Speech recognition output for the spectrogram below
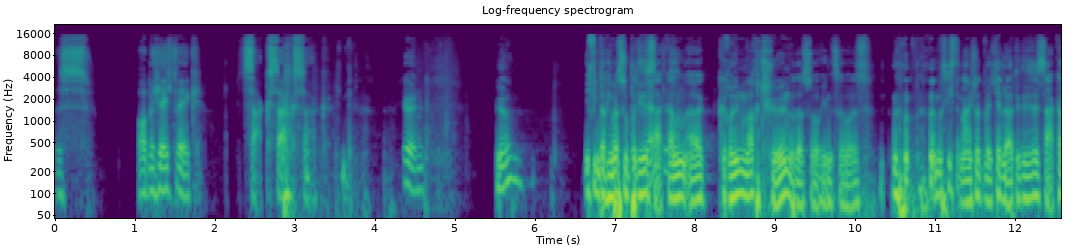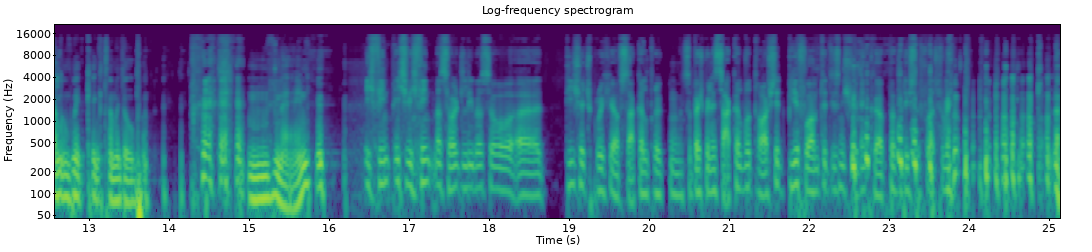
Das haut mich echt weg. Sack, Sack, Sack. Schön. Ja. Ich finde auch immer super diese ja, Sackerln, äh, grün macht schön oder so, irgend sowas. Wenn man sich dann anschaut, welche Leute diese Sackerln umgehängt haben in der U-Bahn. mm, nein. Ich finde, ich, ich find, man sollte lieber so äh, T-Shirt-Sprüche auf Sackerl drücken. Zum Beispiel ein Sackerl, wo drauf steht, Bier formte diesen schönen Körper, würde ich sofort verwenden. genau.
